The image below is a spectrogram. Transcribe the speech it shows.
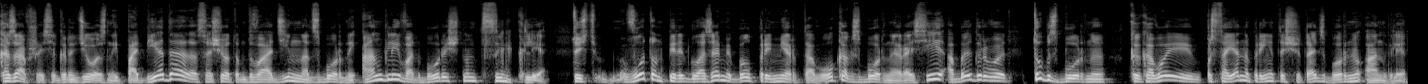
казавшаяся грандиозной победа со счетом 2-1 над сборной Англии в отборочном цикле. То есть вот он перед глазами был пример того, как сборная России обыгрывает топ-сборную, каковой постоянно принято считать сборную Англии.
